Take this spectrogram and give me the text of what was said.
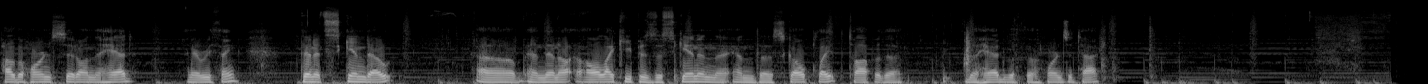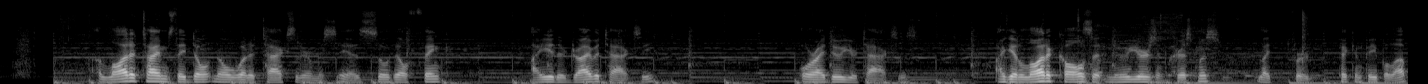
how the horns sit on the head and everything. Then it's skinned out. Uh, and then all I keep is the skin and the, and the skull plate, the top of the, the head with the horns attached. A lot of times they don't know what a taxidermist is, so they'll think I either drive a taxi or I do your taxes. I get a lot of calls at New Year's and Christmas, like for picking people up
